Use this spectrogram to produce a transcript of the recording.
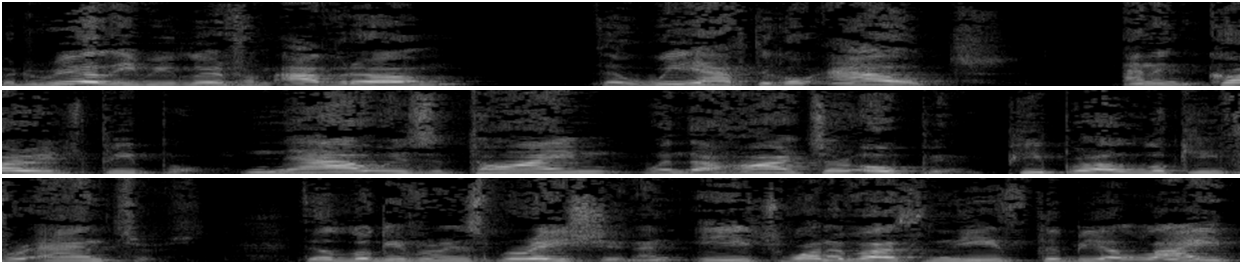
But really, we learn from Avraham that we have to go out and encourage people. Now is the time when the hearts are open. People are looking for answers. They're looking for inspiration. And each one of us needs to be a light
